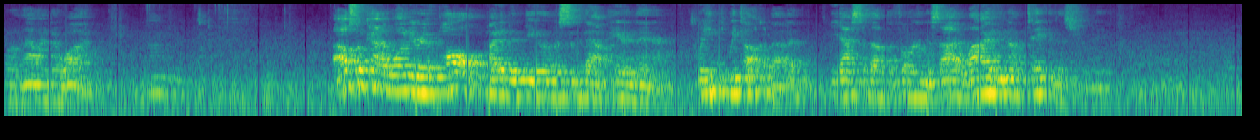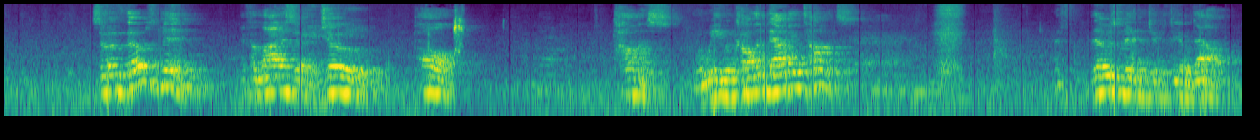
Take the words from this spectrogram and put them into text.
Well, now I know why. I also kind of wonder if Paul might have been dealing with some doubt here and there. We, we talk about it. He asked about the thorn in the side. Why have you not taken this? So if those men, if Elijah, Job, Paul, Thomas, when we even call him doubting Thomas, if those men can feel doubt,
